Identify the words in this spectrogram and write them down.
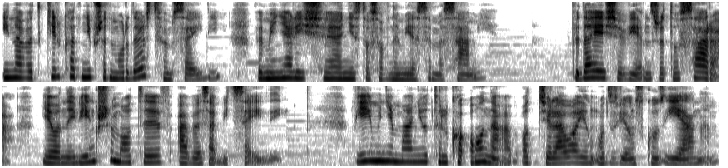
i nawet kilka dni przed morderstwem Sadie wymieniali się niestosownymi SMS-ami. Wydaje się więc, że to Sara miała największy motyw, aby zabić Sadie. W jej mniemaniu tylko ona oddzielała ją od związku z Ianem.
